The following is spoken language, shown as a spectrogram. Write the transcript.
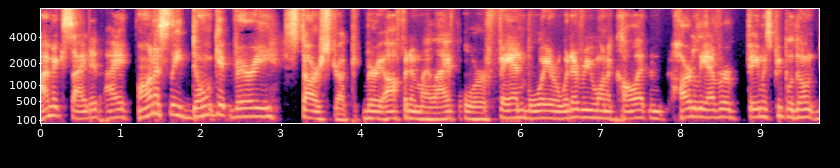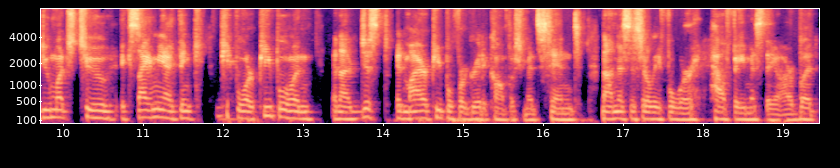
I'm excited. I honestly don't get very starstruck very often in my life or fanboy or whatever you want to call it. And hardly ever famous people don't do much to excite me. I think people are people and and I just admire people for great accomplishments and not necessarily for how famous they are. But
